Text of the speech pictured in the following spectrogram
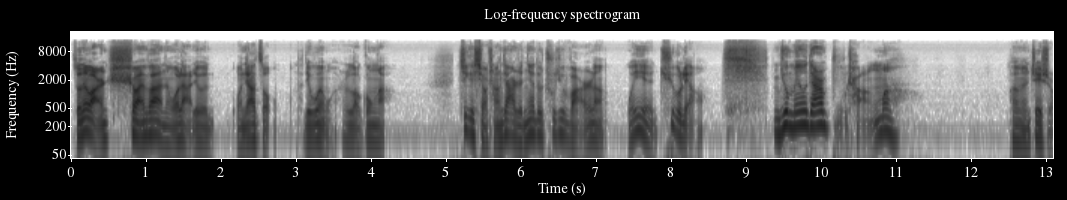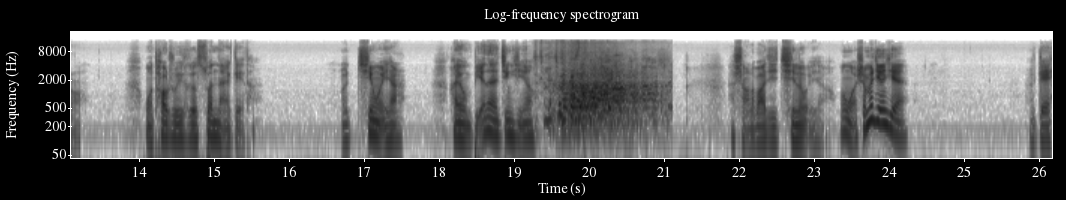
昨天晚上吃完饭呢，我俩就往家走，他就问我说：“老公啊，这个小长假人家都出去玩了，我也去不了，你就没有点补偿吗？”朋友们，这时候我掏出一盒酸奶给他，我亲我一下，还有别的惊喜啊？他 傻了吧唧亲了我一下，问我什么惊喜？给，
